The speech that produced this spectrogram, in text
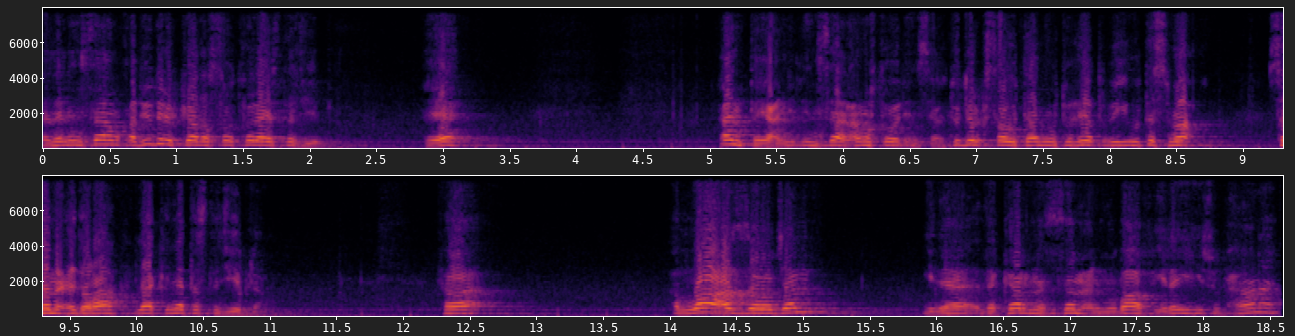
لأن الإنسان قد يدرك هذا الصوت فلا يستجيب. إيه؟ أنت يعني الإنسان على مستوى الإنسان تدرك صوتا وتحيط به وتسمع سمع إدراك لكن لا تستجيب له. فالله عز وجل إذا ذكرنا السمع المضاف إليه سبحانه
